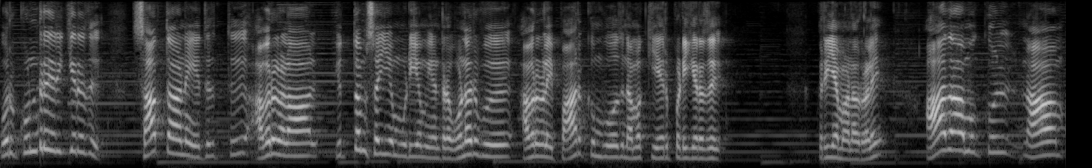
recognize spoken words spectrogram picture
ஒரு குன்று இருக்கிறது. சாத்தானை எதிர்த்து அவர்களால் யுத்தம் செய்ய முடியும் என்ற உணர்வு அவர்களை பார்க்கும்போது நமக்கு ஏற்படுகிறது. பிரியமானவர்களே ஆதாமுக்குள் நாம்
